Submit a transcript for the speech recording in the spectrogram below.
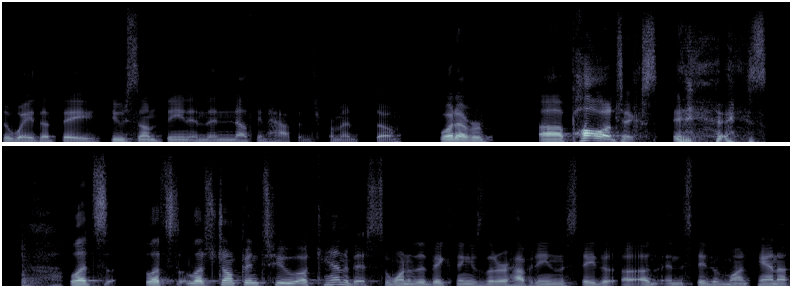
the way that they do something and then nothing happens from it. So whatever. Uh, politics. Anyways, let's let's let's jump into uh, cannabis. So one of the big things that are happening in the state of, uh, in the state of Montana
